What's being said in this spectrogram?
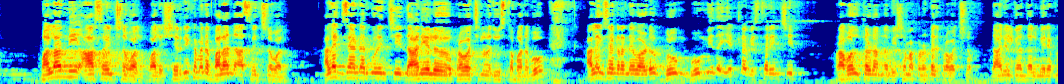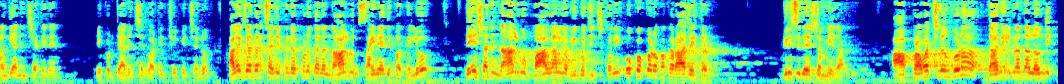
బలాన్ని ఆశ్రయించిన వాళ్ళు వాళ్ళు శారీరకమైన బలాన్ని ఆశ్రయించిన వాళ్ళు. అలెగ్జాండర్ గురించి దానియలు ప్రవచనంలో చూస్తాం మనము. అలెగ్జాండర్ అనేవాడు భూమి మీద ఎట్లా విస్తరించి ప్రబలుతాడు అన్న విషయం అక్కడ ఉంటుంది ప్రవచనం. దానిల గ్రంథాలు మీరు ఎప్పుడైనా ధ్యానించండి నేను. ఇప్పుడు ధ్యానించిన వాటిని చూపించాను. అలెగ్జాండర్ చనిపోయినప్పుడు తన నాలుగు సైన్యాధిపతులు దేశాన్ని నాలుగు భాగాలుగా విభజించుకొని ఒక్కొక్కడు ఒక్కొక్క రాజైతాడు గిరిసి గ్రీసు దేశం మీద. ఆ ప్రవచనం కూడా దానిల గ్రంథంలో ఉంది.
